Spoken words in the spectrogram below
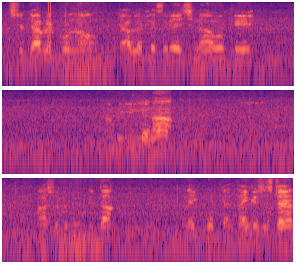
ஃபஸ்ட்டு டேப்லெட் போடணும். டேப்லெட்டில் சரியாயிடுச்சுன்னா ஓகே. அப்படி இல்லைன்னா ஹாஸ்பிட்டல் போட்டு தான். லைக் போட்டேன். தேங்க்யூ சிஸ்டர்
